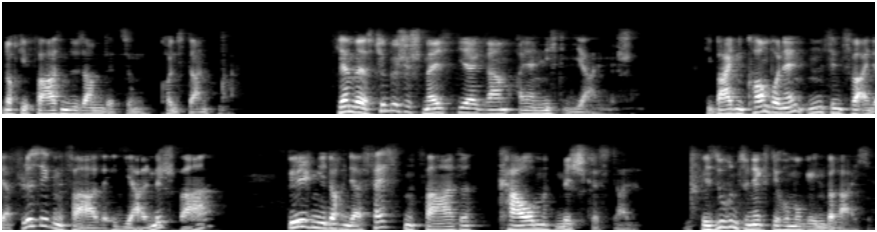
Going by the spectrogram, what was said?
noch die Phasenzusammensetzung konstant bleiben. Hier haben wir das typische Schmelzdiagramm einer nicht idealen Mischung. Die beiden Komponenten sind zwar in der flüssigen Phase ideal mischbar, bilden jedoch in der festen Phase kaum Mischkristalle. Wir suchen zunächst die homogenen Bereiche.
